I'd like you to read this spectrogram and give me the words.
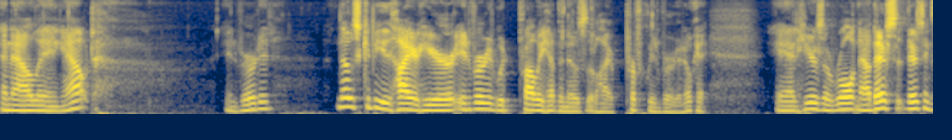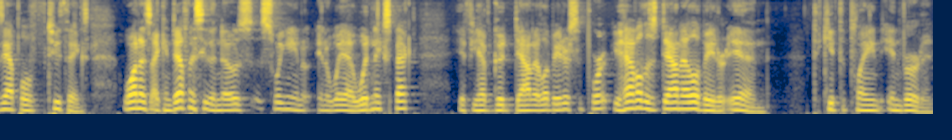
And now laying out, inverted. Nose could be higher here. Inverted would probably have the nose a little higher, perfectly inverted. Okay. And here's a roll. Now there's there's an example of two things. One is I can definitely see the nose swinging in, a way I wouldn't expect if you have good down elevator support. You have all this down elevator in to keep the plane inverted.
